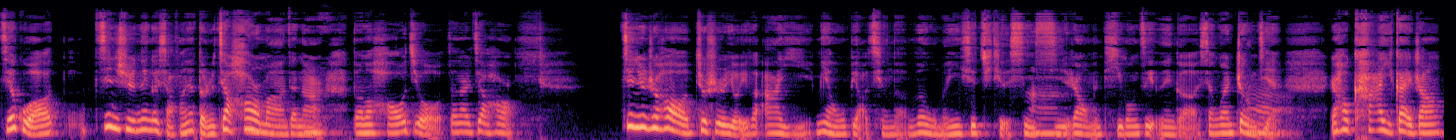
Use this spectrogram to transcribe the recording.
结果进去那个小房间等着叫号嘛，在那儿等了好久，在那儿叫号。进去之后，就是有一个阿姨面无表情的问我们一些具体的信息，让我们提供自己的那个相关证件。然后咔一盖章，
